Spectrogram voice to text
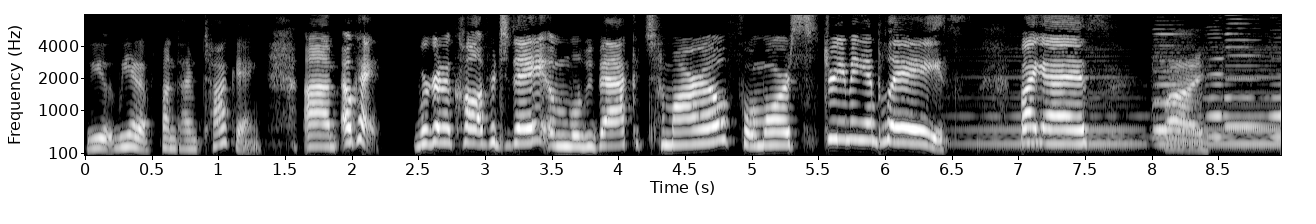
We we had a fun time talking. Um, okay, we're gonna call it for today, and we'll be back tomorrow for more streaming in place. Bye, guys. Bye.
